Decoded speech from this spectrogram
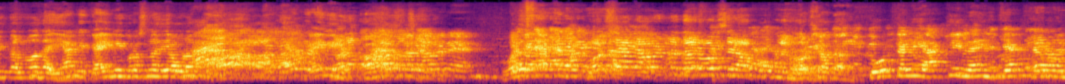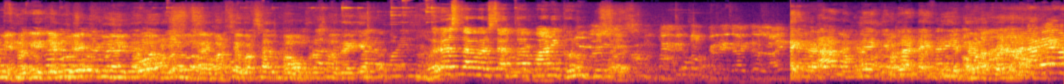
નિકાલ નો થાય? અહીંયા કે કાયમી પ્રશ્ન જ આવડે. ટોટલી આખી લાઈન ચેક કરવાની. વર્ષે વરસાદમાં પ્રશ્ન થાય કે? વરસતા વરસાદમાં પાણી ઘણું આ તમને કેટલા ટાઈમથી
